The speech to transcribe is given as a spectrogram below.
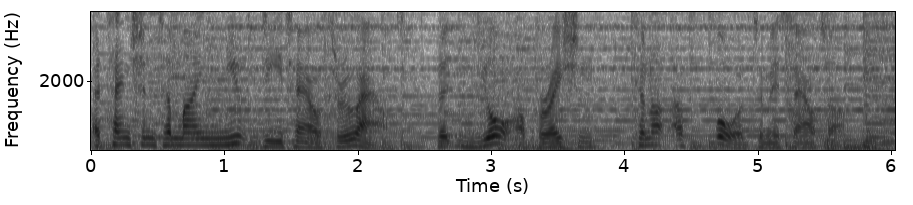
attention to minute detail throughout that your operation cannot afford to miss out on.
